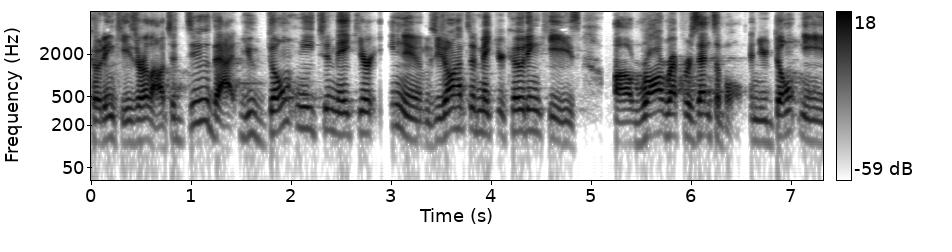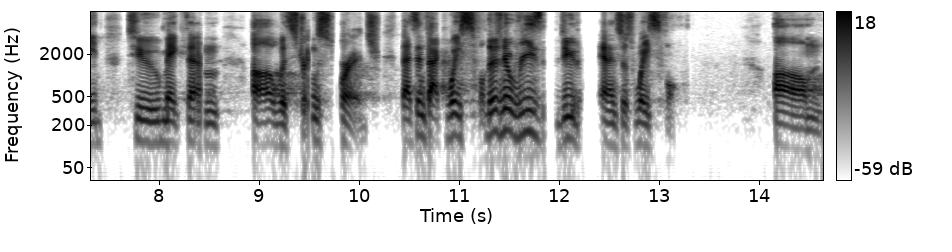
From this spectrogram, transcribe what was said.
coding keys are allowed to do that. You don't need to make your enums, you don't have to make your coding keys uh, raw representable, and you don't need to make them uh, with string storage. That's in fact wasteful. There's no reason to do that, and it's just wasteful. Um,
